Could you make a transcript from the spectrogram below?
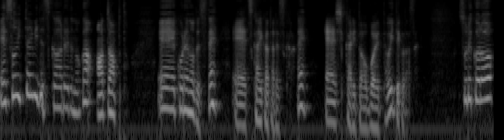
えそういった意味で使われるのが adapt。えこれのですね、え使い方ですからね、えしっかりと覚えておいてください。それから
